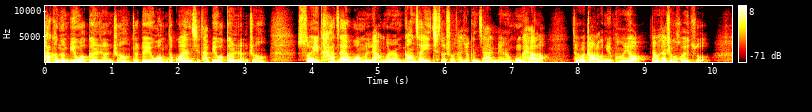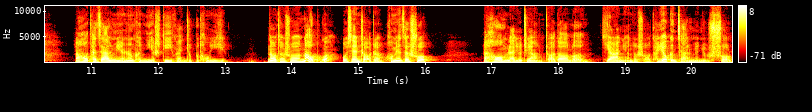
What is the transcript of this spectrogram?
他可能比我更认真，就对于我们的关系，他比我更认真。所以他在我们两个人刚在一起的时候，他就跟家里面人公开了，他说找了个女朋友，然后他是个回族，然后他家里面人肯定也是第一反应就不同意。然后他说：“那我不管，我先找着，后面再说。”然后我们俩就这样找到了。第二年的时候，他又跟家里面就说了。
